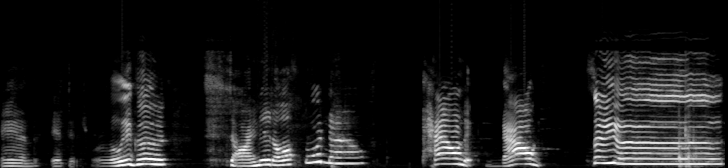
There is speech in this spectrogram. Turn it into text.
And it is really good. Sign it off for now. Pound it now. See you.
